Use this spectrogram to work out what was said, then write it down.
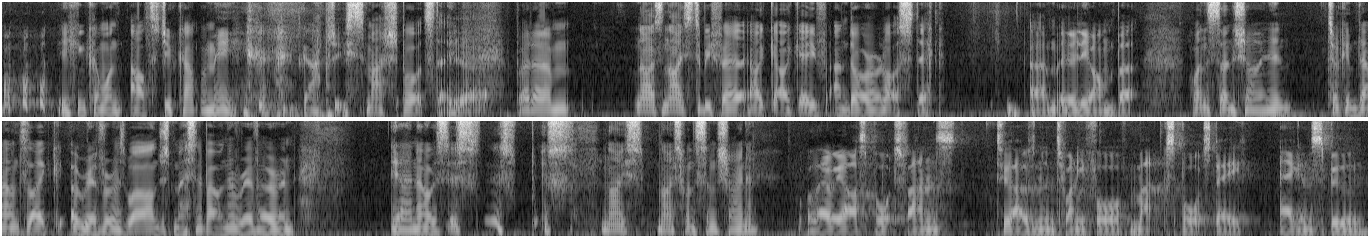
he can come on altitude camp with me. He's going to absolutely smash sports day. Yeah. But um, no, it's nice to be fair. I, I gave Andorra a lot of stick um, early on, but when the sun's shining, took him down to like a river as well, and just messing about in the river. And yeah, no, it's it's it's, it's nice, nice when the sun's shining. Well, there we are, sports fans. 2024 Max Sports Day. Egg and spoon.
